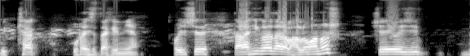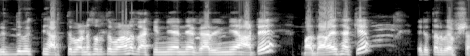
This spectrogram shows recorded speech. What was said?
ভিক্ষা উঠাইছে তাকে নিয়ে। ওই সে তারা কি করে? তারা ভালো মানুষ সে ওই যে বৃদ্ধ ব্যক্তি হাঁটতে পারে না চলতে পারে না তাকে নিয়ে নিয়ে গাড়ি নিয়ে হাঁটে বা দাঁড়ায় থাকে এটা তার ব্যবসা।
